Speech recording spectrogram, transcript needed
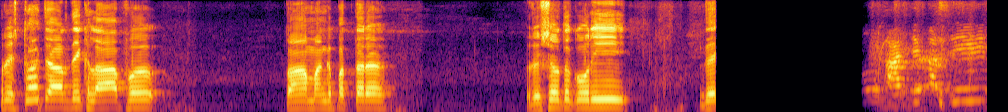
ਭ੍ਰਿਸ਼ਟਾਚਾਰ ਦੇ ਖਿਲਾਫ ਤਾਂ ਮੰਗ ਪੱਤਰ ਰਿਸ਼ਵਤਖੋਰੀ ਦੇ ਅੱਜ ਅਸੀਂ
